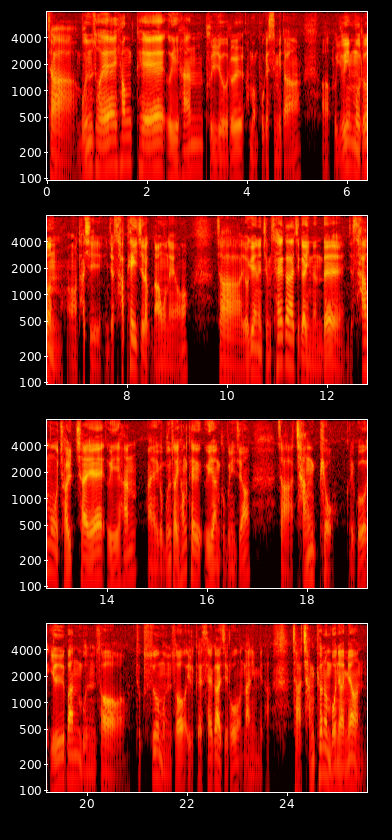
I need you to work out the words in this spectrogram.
자, 문서의 형태에 의한 분류를 한번 보겠습니다. 어, 그 유인물은 어, 다시 이제 4페이지라고 나오네요. 자, 여기에는 지금 세 가지가 있는데 이제 사무 절차에 의한 아 이거 문서의 형태에 의한 구분이죠. 자, 장표 그리고 일반 문서, 특수 문서 이렇게 세 가지로 나뉩니다. 자, 장표는 뭐냐면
